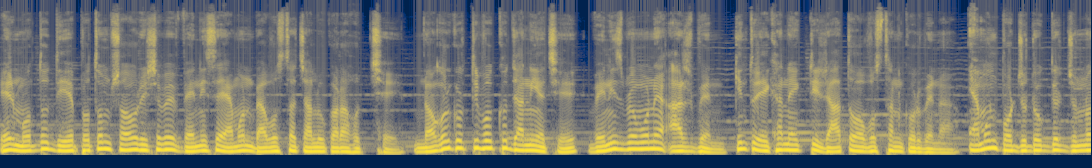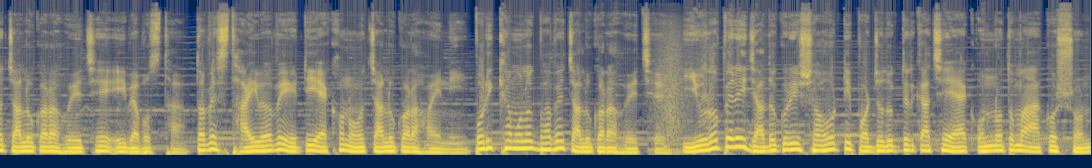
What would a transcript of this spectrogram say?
এর মধ্য দিয়ে প্রথম শহর হিসেবে ভেনিসে এমন ব্যবস্থা চালু করা হচ্ছে। নগর কর্তৃপক্ষ জানিয়েছে, ভেনিস ভ্রমণে আসবেন, কিন্তু এখানে একটি রাতও অবস্থান করবে না। এমন পর্যটকদের জন্য চালু করা হয়েছে এই ব্যবস্থা। তবে স্থায়ীভাবে এটি এখনও চালু করা হয়নি। পরীক্ষামূলকভাবে চালু করা হয়েছে। ইউরোপের এই জাদুকরী শহরটি পর্যটকদের কাছে এক অন্যতম আকর্ষণ।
